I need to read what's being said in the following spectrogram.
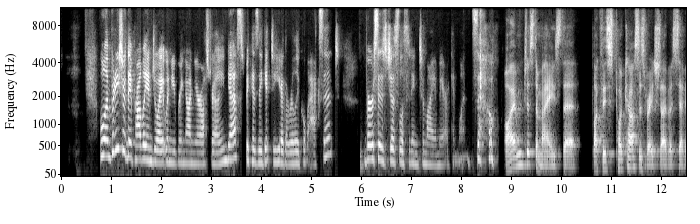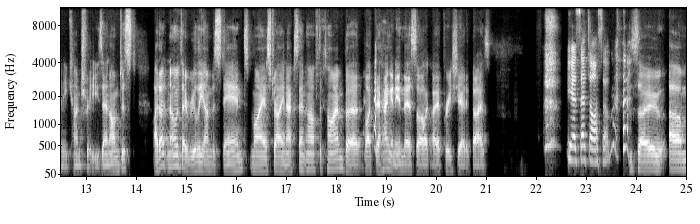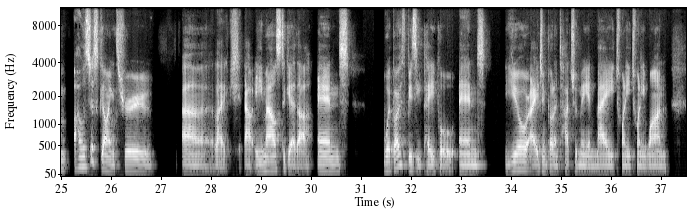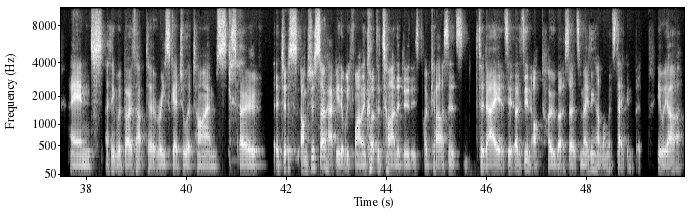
Well, I'm pretty sure they probably enjoy it when you bring on your Australian guest because they get to hear the really cool accent versus just listening to my American one. So I'm just amazed that like this podcast has reached over 70 countries and I'm just I don't know if they really understand my Australian accent half the time, but like they're hanging in there. So like I appreciate it, guys. Yes, that's awesome. so um I was just going through uh, like our emails together, and we're both busy people. And your agent got in touch with me in May 2021. And I think we're both up to reschedule at times. So it just, I'm just so happy that we finally got the time to do this podcast. And it's today, it's, it's in October. So it's amazing how long it's taken, but here we are.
